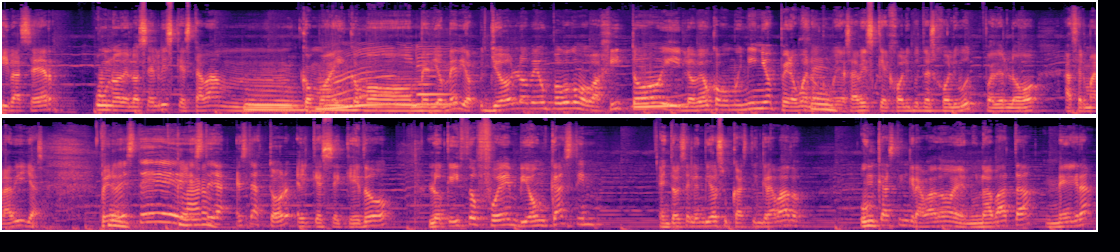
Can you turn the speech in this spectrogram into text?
Iba a ser uno de los Elvis que estaban mm, como ahí, como medio medio. Yo lo veo un poco como bajito y lo veo como muy niño, pero bueno, Sí. como ya sabéis que Hollywood es Hollywood, puedes luego hacer maravillas. Pero Sí, este, claro. este, este actor, el que se quedó, lo que hizo fue envió un casting. Entonces él envió su casting grabado. Un casting grabado en una bata negra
